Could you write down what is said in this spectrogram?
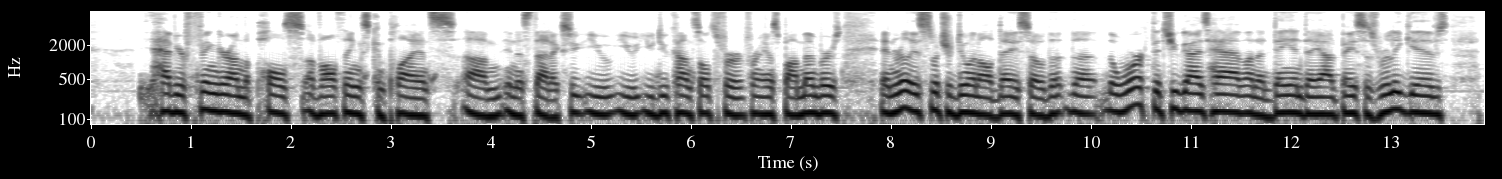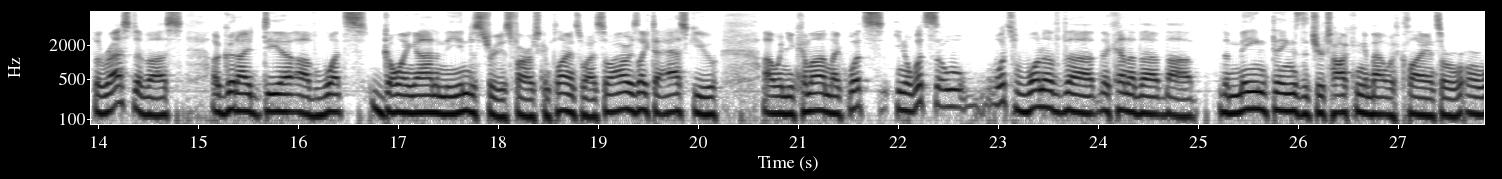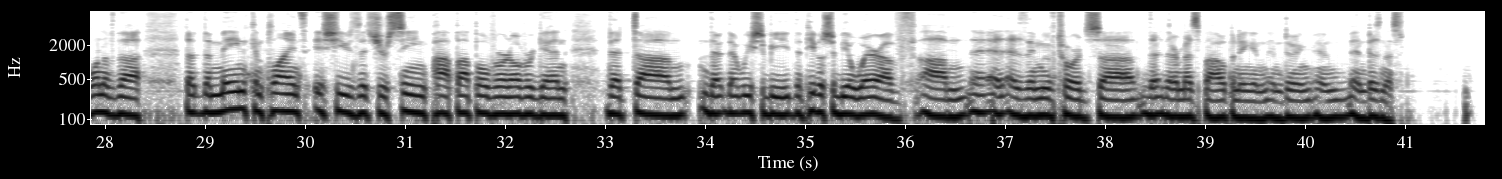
have your finger on the pulse of all things compliance um, in aesthetics. You, you you you do consults for for AmSpa members, and really this is what you're doing all day. So the the the work that you guys have on a day in day out basis really gives the rest of us a good idea of what's going on in the industry as far as compliance wise. So I always like to ask you uh, when you come on, like what's you know what's what's one of the the kind of the, the the main things that you're talking about with clients or, or one of the, the, the main compliance issues that you're seeing pop up over and over again that um, that, that we should be that people should be aware of um, as they move towards uh, their, their med spa opening and, and doing and, and business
